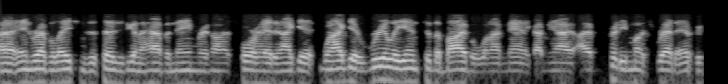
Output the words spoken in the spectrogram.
uh, in Revelations it says he's going to have a name written on his forehead. And I get when I get really into the Bible when I'm manic. I mean, I, I've pretty much read every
